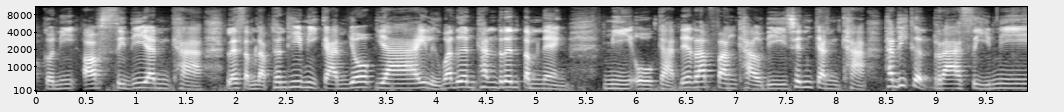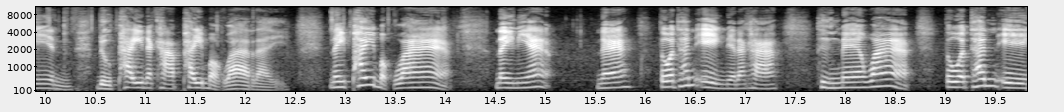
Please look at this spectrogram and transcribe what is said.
g ก n นีออ s ซิเดียนค่ะ และสำหรับท่านที่มีการโยกย้าย หรือว่าเลื่อนขั้นเลื่อนตำแหน่ง มีโอกาสได้รับฟังข่าวดี เช่นกันค่ะท่านที่เกิดราศีมีนดูไพ่นะคะไพ่บอกอกว่าอะไร ในไพ่บอกว่าในเนี้ยนะตัวท่านเองเนี่ยนะคะ ถึงแม้ว่าตัวท่านเอง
